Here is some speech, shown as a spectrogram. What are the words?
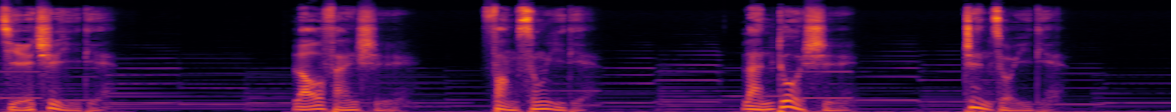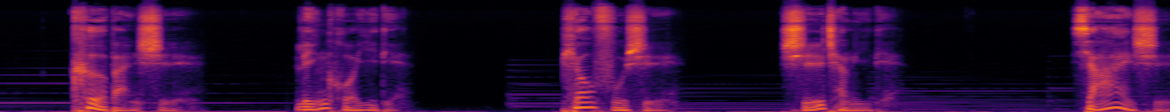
节制一点；劳烦时放松一点，懒惰时振作一点；刻板时灵活一点，漂浮时实诚一点；狭隘时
